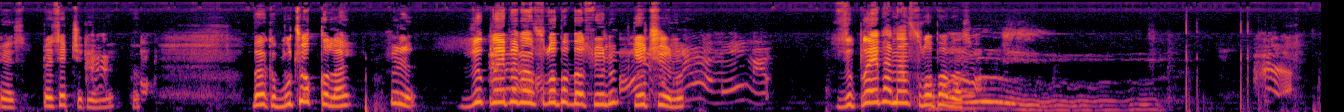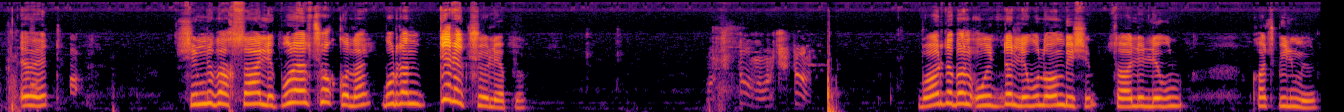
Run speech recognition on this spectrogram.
Evet reset çekelim. Bakın bu çok kolay. Şöyle zıplayıp hemen flop'a. Duyuyorum olmuyor. Zıplayıp hemen flop'a bas. Evet. Şimdi bak Salih burası çok kolay. Buradan direkt şöyle yapıyorum. Uçtum uçtum. Bu arada ben oyunda level 15'im. Salih level kaç bilmiyorum.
